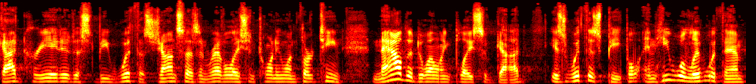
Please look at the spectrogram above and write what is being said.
God created us to be with us. John says in Revelation 21 13, now the dwelling place of God is with his people, and he will live with them,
